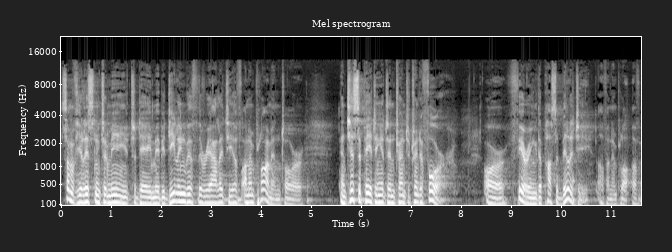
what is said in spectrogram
Some of you listening to me today may be dealing with the reality of unemployment or anticipating it in 2024 or fearing the possibility of, unemploy- of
